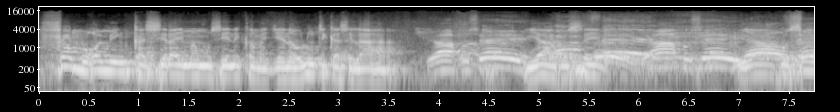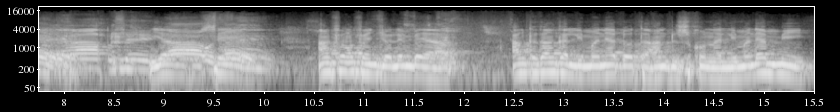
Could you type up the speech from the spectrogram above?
fɔ mɔgɔ min kasira imam hussein kama diɲɛ na olu tɛ kasi lahara يا حسين ya hussein يا حسين ya hussein يا حسين ya hussein an fɛn o fɛn jɔlen bɛ yan an ka kan ka limaniya dɔ ta an dusukun na limaniya min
